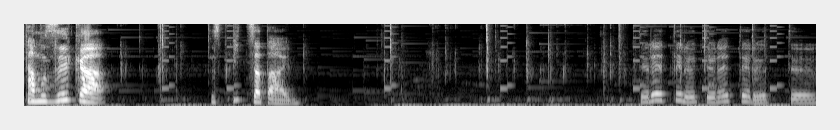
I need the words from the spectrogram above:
Ta muzyka! To jest pizza time. Tyry, tyry, tyry, tyry, ty.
